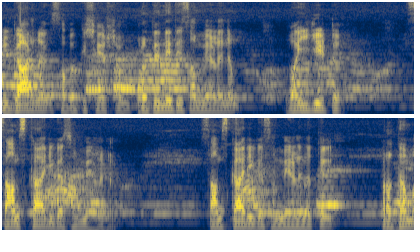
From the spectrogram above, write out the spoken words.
ഉദ്ഘാടന സഭയ്ക്ക് ശേഷം പ്രതിനിധി സമ്മേളനം വൈകിട്ട് സാംസ്കാരിക സമ്മേളനം. സാംസ്കാരിക സമ്മേളനത്തിൽ പ്രഥമ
